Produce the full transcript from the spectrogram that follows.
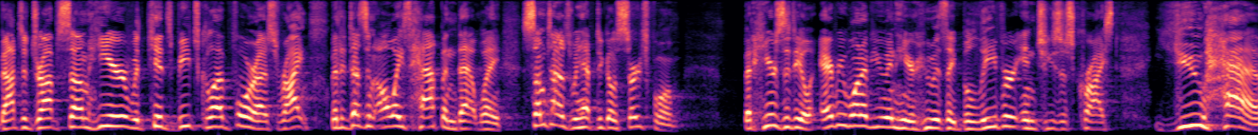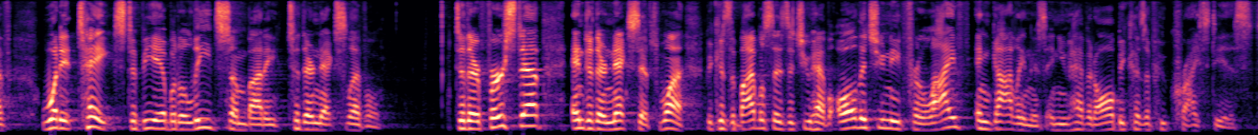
About to drop some here with Kids Beach Club for us, right? But it doesn't always happen that way. Sometimes we have to go search for them. But here's the deal every one of you in here who is a believer in Jesus Christ, you have what it takes to be able to lead somebody to their next level, to their first step and to their next steps. Why? Because the Bible says that you have all that you need for life and godliness, and you have it all because of who Christ is.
